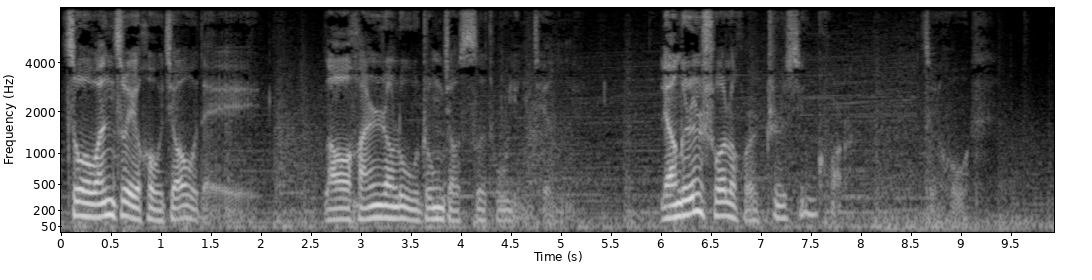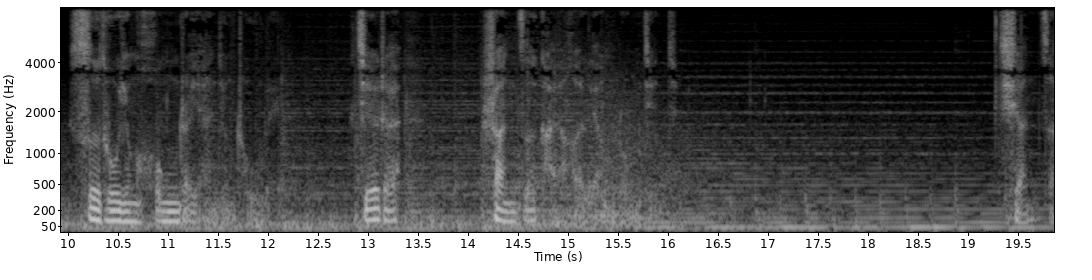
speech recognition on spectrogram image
做完最后交代，老韩让陆中叫司徒影进来，两个人说了会儿知心话，最后司徒影红着眼睛出来，接着单子凯和梁荣进去，现在。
